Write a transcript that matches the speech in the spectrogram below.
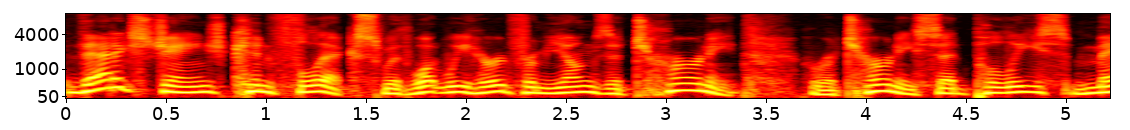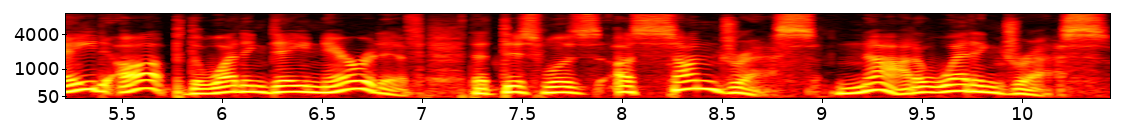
That exchange conflicts with what we heard from Young's attorney. Her attorney said police made up the wedding day narrative that this was a sundress, not a wedding dress.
